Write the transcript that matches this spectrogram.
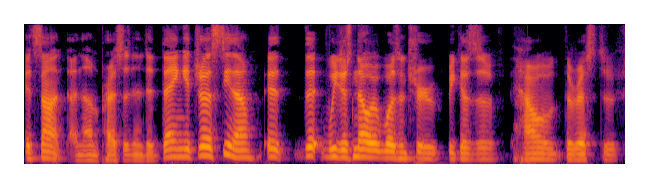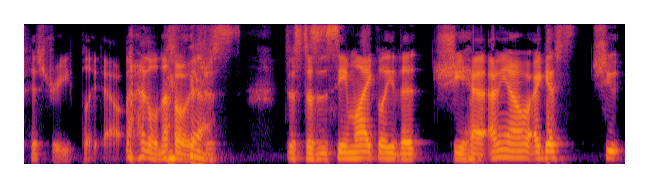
it's not an unprecedented thing. It just you know, it th- we just know it wasn't true because of how the rest of history played out. I don't know. It Yeah. just just doesn't seem likely that she had. I mean, you know, I guess she.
